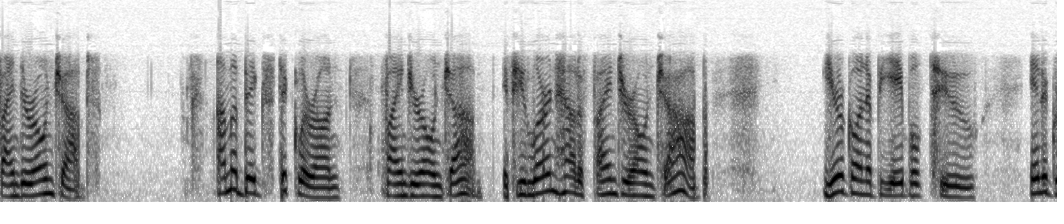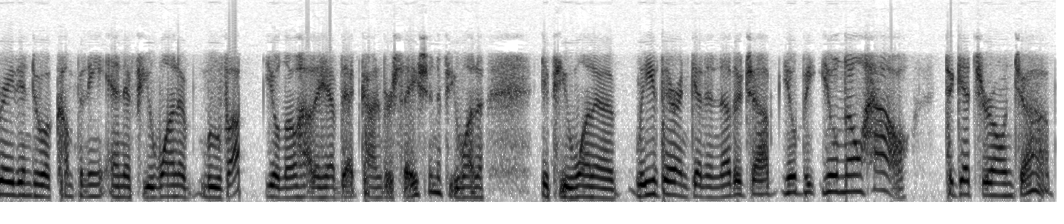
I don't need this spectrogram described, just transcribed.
find their own jobs. I'm a big stickler on find your own job. If you learn how to find your own job, you're going to be able to integrate into a company and if you want to move up, you'll know how to have that conversation. If you want to if you want to leave there and get another job, you'll be you'll know how to get your own job.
